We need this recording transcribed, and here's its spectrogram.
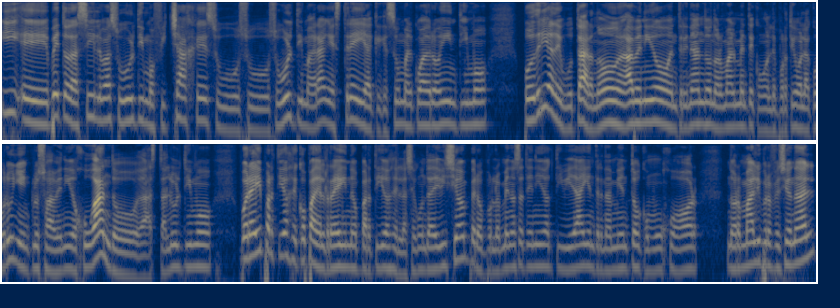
Y eh, Beto da Silva, su último fichaje, su, su, su última gran estrella que, que suma el cuadro íntimo, podría debutar, ¿no? Ha venido entrenando normalmente con el Deportivo La Coruña, incluso ha venido jugando hasta el último, por ahí partidos de Copa del Rey, no partidos de la segunda división, pero por lo menos ha tenido actividad y entrenamiento como un jugador normal y profesional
